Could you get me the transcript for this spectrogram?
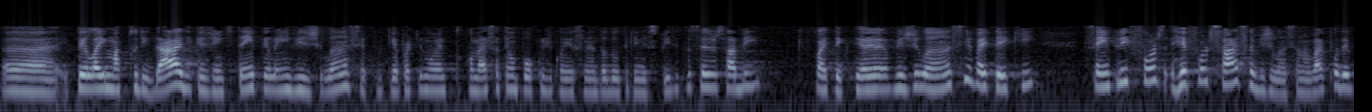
uh, pela imaturidade que a gente tem, pela invigilância, porque a partir do momento que tu começa a ter um pouco de conhecimento da doutrina espírita, você já sabe que vai ter que ter a vigilância e vai ter que sempre for, reforçar essa vigilância, não vai poder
